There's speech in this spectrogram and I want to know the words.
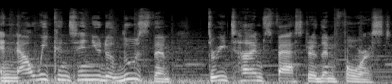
and now we continue to lose them three times faster than forest.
